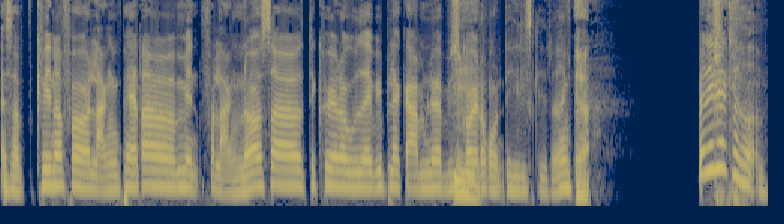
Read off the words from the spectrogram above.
Altså, kvinder får lange patter, mænd får lange nosser. Det kører der ud af, at vi bliver gamle, og vi Mm. skøjter rundt det hele skidtet, ikke? Ja. Men i virkeligheden...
